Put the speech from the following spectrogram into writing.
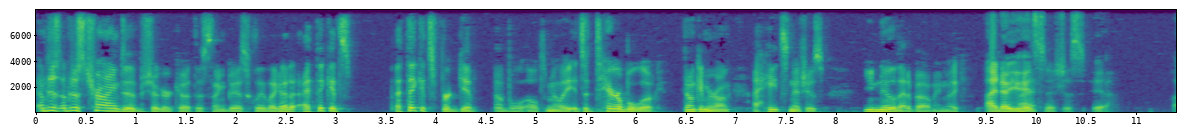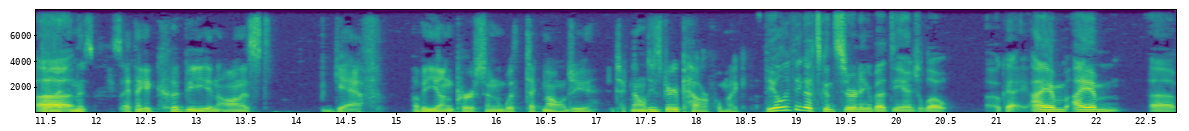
I'm just I'm just trying to sugarcoat this thing basically. Like I, I think it's I think it's forgivable ultimately. It's a terrible look. Don't get me wrong. I hate snitches. You know that about me, Mike. I know you hate Right. snitches. Yeah, But Uh, in this case, I think it could be an honest gaff of a young person with technology. Technology is very powerful, Mike. The only thing that's concerning about D'Angelo, okay, I am I am uh,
